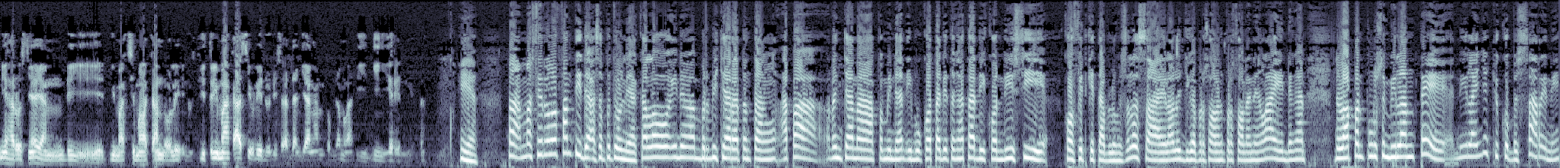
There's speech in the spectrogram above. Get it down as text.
Ini harusnya yang di, dimaksimalkan oleh diterima kasih oleh Indonesia dan jangan kemudian malah dinyinyirin gitu. Iya. Pak, masih relevan tidak sebetulnya kalau ini berbicara tentang apa rencana pemindahan ibu kota di tengah tadi kondisi COVID kita belum selesai, lalu juga persoalan-persoalan yang lain dengan 89T nilainya cukup besar ini.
